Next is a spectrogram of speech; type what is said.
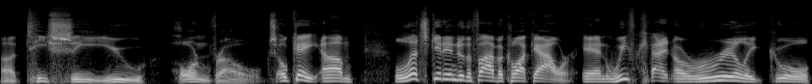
uh, TCU Horn Frogs. Okay, um, let's get into the five o'clock hour, and we've got a really cool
